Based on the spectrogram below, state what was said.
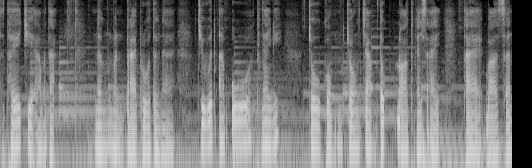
ស្ថេរជាអមតៈ នឹងមិនប្រែប្រួលទៅណាជីវិតអាប់អួរថ្ងៃនេះ ចូលកុំចងចាំទុកដល់ថ្ងៃស្អែកតែបើសិន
